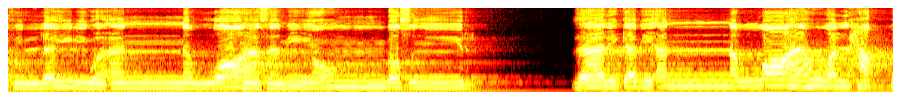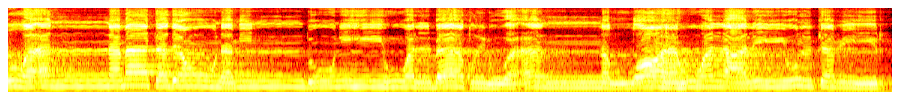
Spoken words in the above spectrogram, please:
في الليل وأن الله سميع بصير. ذلك بأن الله هو الحق وأن ما تدعون من دونه هو الباطل وأن الله هو العلي الكبير.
